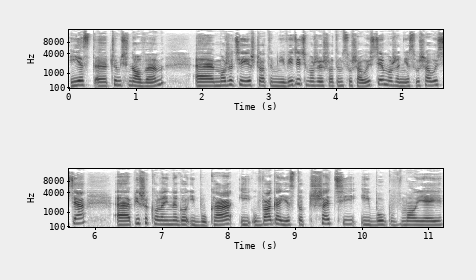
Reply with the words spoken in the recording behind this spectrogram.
jest e, czymś nowym. E, możecie jeszcze o tym nie wiedzieć, może już o tym słyszałyście, może nie słyszałyście. Piszę kolejnego e-booka i uwaga, jest to trzeci e-book w mojej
